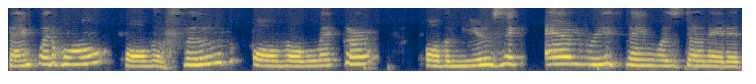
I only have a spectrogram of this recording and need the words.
banquet hall, all the food, all the liquor, all the music, everything was donated.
